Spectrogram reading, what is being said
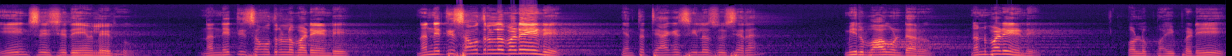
ఏం చేసేది ఏం లేదు. నన్ను ఎత్తి సముద్రంలో పడేయండి. నన్ను ఎత్తి సముద్రంలో పడేయండి. ఎంత త్యాగశీలో చూసారా మీరు బాగుంటారు. నన్ను పడేయండి. వాళ్ళు భయపడి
